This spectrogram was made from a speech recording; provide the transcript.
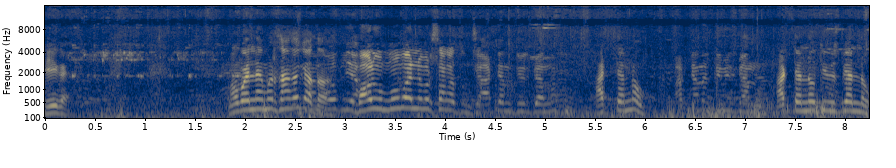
ठीक आहे. मोबाईल नंबर सांगा की आता? बाळू मोबाईल नंबर सांगा तुमचा. अठ्ठ्याण्णव तेवीस ब्याण्णव. अठ्ठ्याण्णव? अठ्ठ्याण्णव तेवीस ब्याण्णव. अठ्ठ्याण्णव तेवीस ब्याण्णव.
